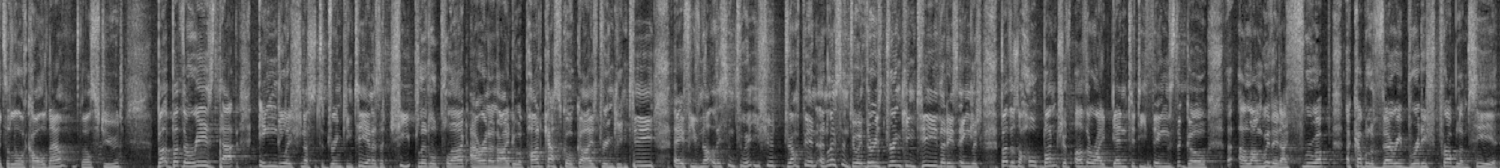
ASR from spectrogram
It's a little cold now, a little stewed. But, but there is that Englishness to drinking tea. And as a cheap little plug, Aaron and I do a podcast called Guys Drinking Tea. If you've not listened to it, you should drop in and listen to it. There is drinking tea that is English, but there's a whole bunch of other identity things that go uh, along with it. I threw up a couple of very British problems here.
